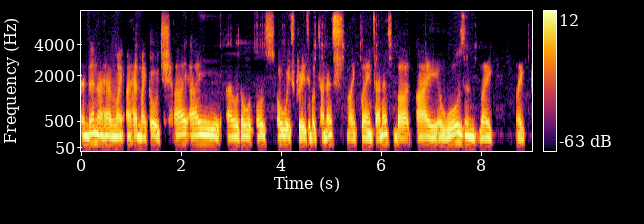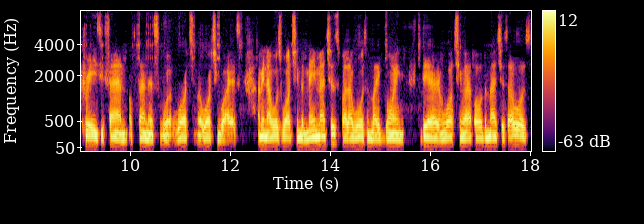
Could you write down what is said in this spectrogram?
and then i have my i had my coach i i i was always, always crazy about tennis like playing tennis but i wasn't like like crazy fan of tennis watching watching wise i mean i was watching the main matches but i wasn't like going there and watching uh, all the matches. I was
